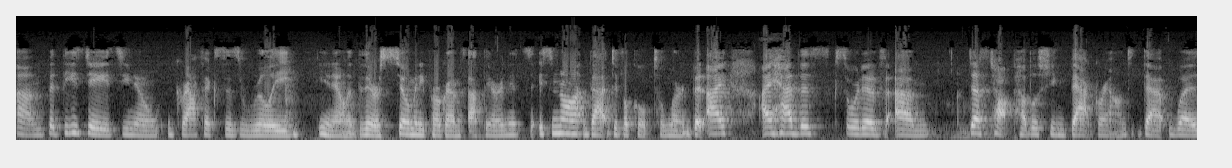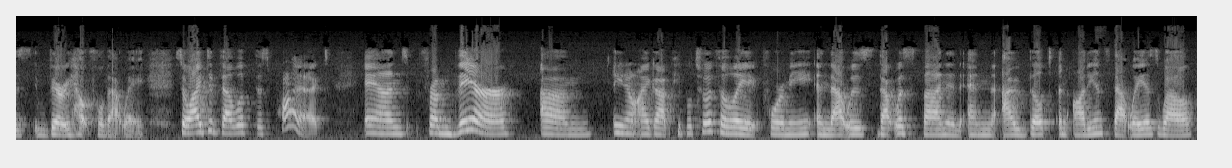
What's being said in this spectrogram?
Um, but these days, you know, graphics is really, you know, there are so many programs out there, and it's it's not that difficult to learn. But I I had this sort of um, desktop publishing background that was very helpful that way. So I developed this product, and from there, um, you know, I got people to affiliate for me, and that was that was fun, and and I built an audience that way as well.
